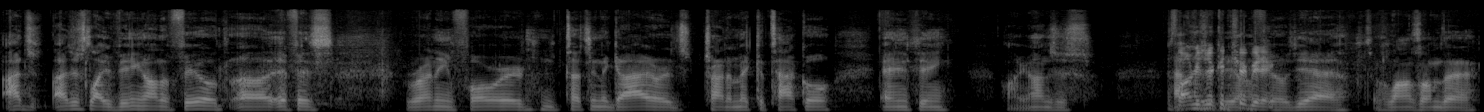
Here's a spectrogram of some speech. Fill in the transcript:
I just, I just like being on the field. Uh, if it's running forward, touching the guy, or it's trying to make a tackle, anything, like I'm just. As long as you're to be on the contributing. field. Yeah, as long as I'm there.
